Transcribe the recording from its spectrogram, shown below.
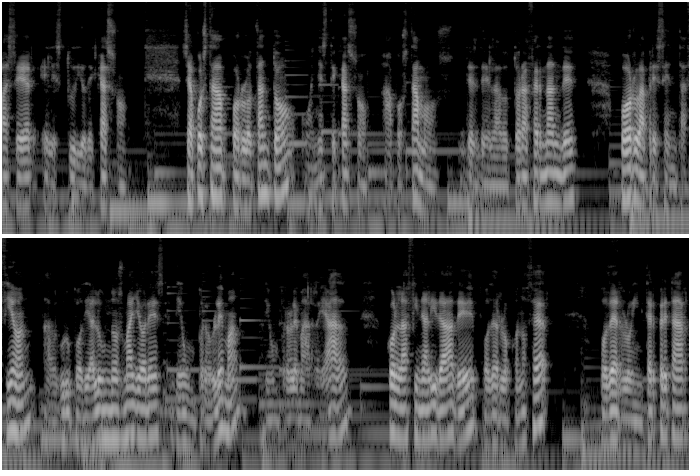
va a ser el estudio de caso. Se apuesta, por lo tanto, o en este caso apostamos desde la doctora Fernández, por la presentación al grupo de alumnos mayores de un problema, de un problema real, con la finalidad de poderlo conocer, poderlo interpretar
